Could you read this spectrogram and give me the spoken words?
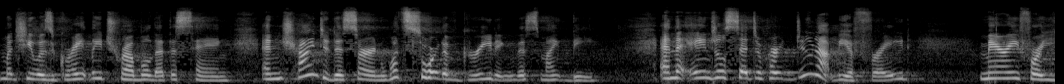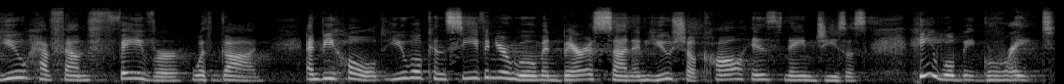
But she was greatly troubled at the saying and trying to discern what sort of greeting this might be. And the angel said to her, Do not be afraid, Mary, for you have found favor with God. And behold, you will conceive in your womb and bear a son, and you shall call his name Jesus. He will be great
